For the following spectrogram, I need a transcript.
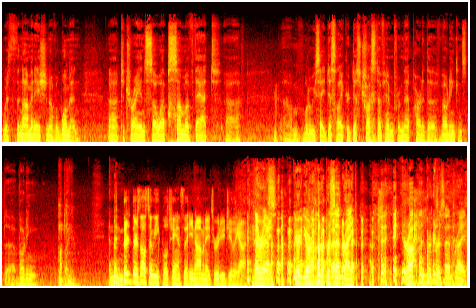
with the nomination of a woman uh, to try and sew up some of that. Uh, um, what do we say? Dislike or distrust sure. of him from that part of the voting cons- uh, voting public. And then there, there's also equal chance that he nominates Rudy Giuliani. There is. You're you're 100 percent right. you're 100 percent right.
